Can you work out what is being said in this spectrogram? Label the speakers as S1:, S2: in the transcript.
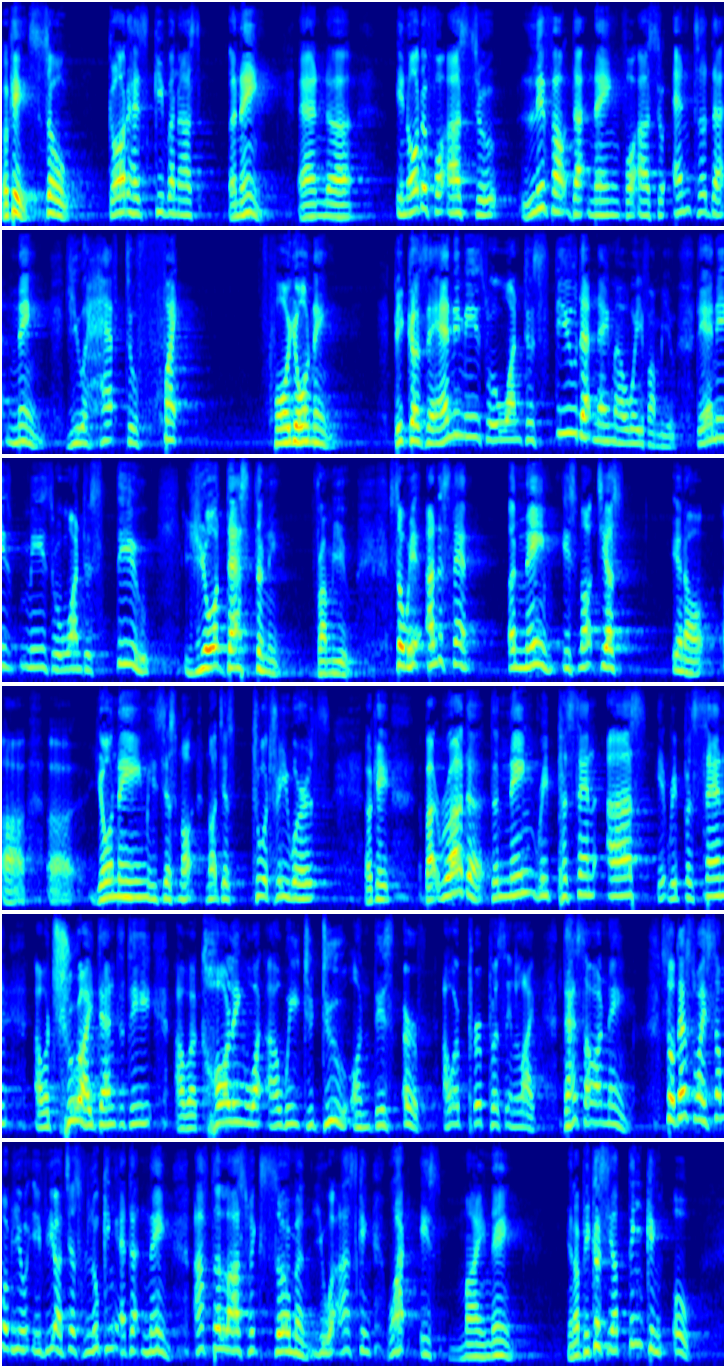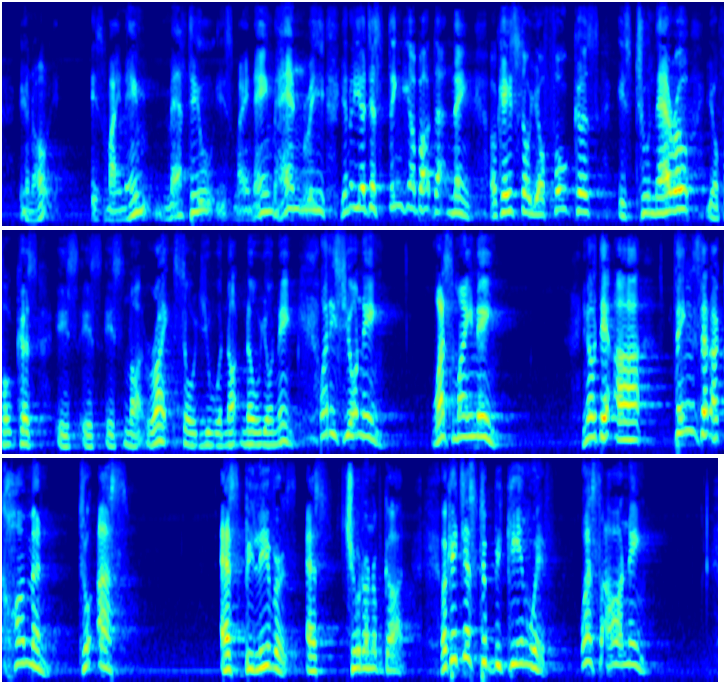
S1: Okay, so God has given us a name. And uh, in order for us to live out that name, for us to enter that name, you have to fight for your name. Because the enemies will want to steal that name away from you. The enemies will want to steal your destiny from you. So we understand a name is not just, you know, uh, uh, your name is just not, not just two or three words, okay? But rather, the name represent us. It represent our true identity, our calling. What are we to do on this earth? Our purpose in life. That's our name. So that's why some of you, if you are just looking at that name, after last week's sermon, you were asking, what is my name? You know, because you're thinking, oh, you know, is my name Matthew? Is my name Henry? You know, you're just thinking about that name. Okay, so your focus is too narrow. Your focus is, is, is not right. So you will not know your name. What is your name? What's my name? You know, there are things that are common to us as believers, as children of God. Okay, just to begin with, what's our name?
